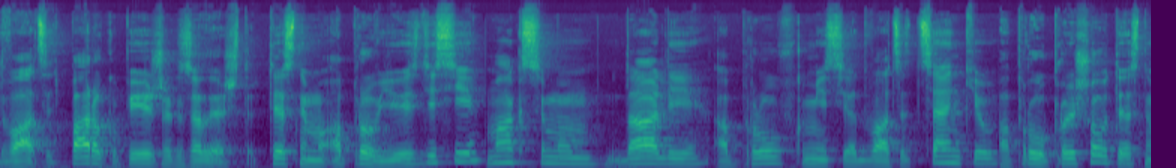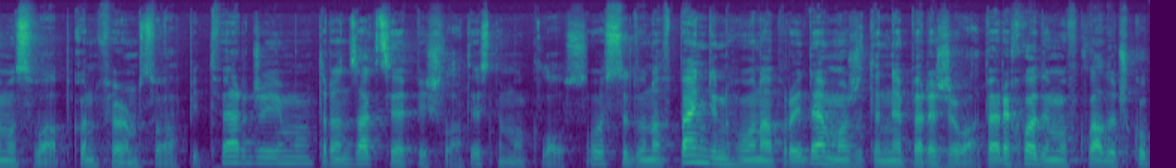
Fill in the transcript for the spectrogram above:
18.20, пару копійочок залишити. Тиснемо Approve USDC, максимум, далі, Approve, комісія 20 центів, Approve пройшов, тиснемо Swap, Confirm Swap, підтверджуємо, транзакція пішла, тиснемо Close. Ось тут вона в вона пройде, можете не переживати. Переходимо в вкладочку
